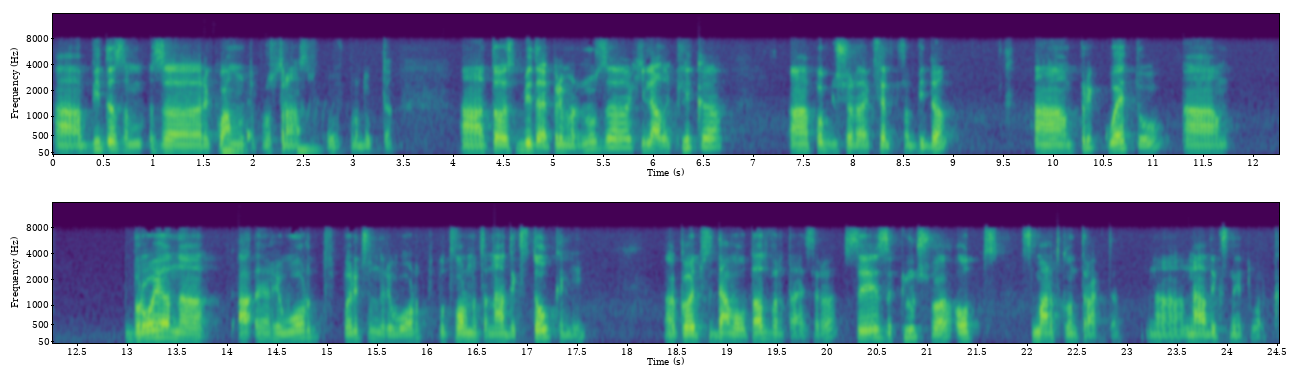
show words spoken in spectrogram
а, бида за, за рекламното пространство в продукта. А, тоест бида е примерно за 1000 клика, а, публишера акцептва бида, а, при което а, броя на reward, паричен reward под формата на ADEX токени, който се дава от адвертайзера, се заключва от смарт контракта на, на ADEX Network.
